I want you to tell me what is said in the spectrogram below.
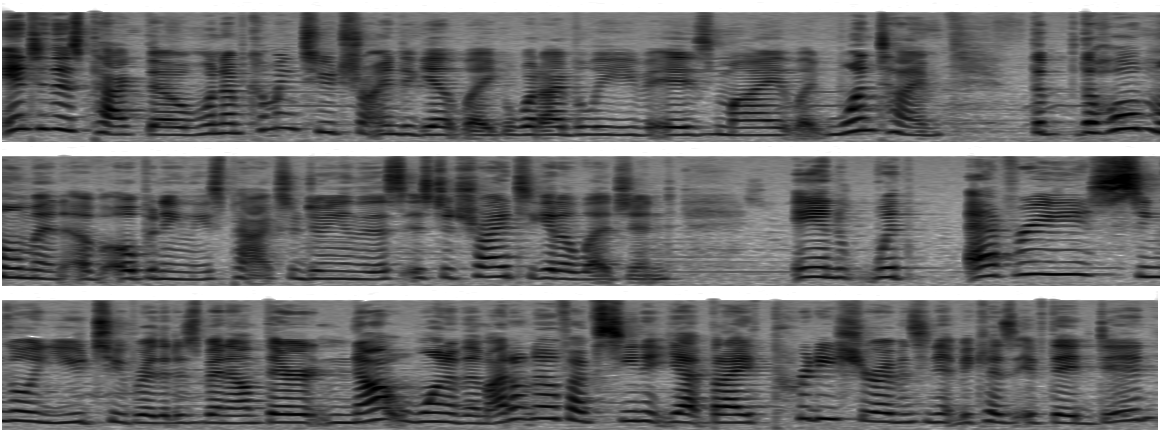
Into this pack though, when I'm coming to trying to get like what I believe is my like one time the the whole moment of opening these packs or doing this is to try to get a legend. And with every single YouTuber that has been out there, not one of them, I don't know if I've seen it yet, but I'm pretty sure I haven't seen it because if they did,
